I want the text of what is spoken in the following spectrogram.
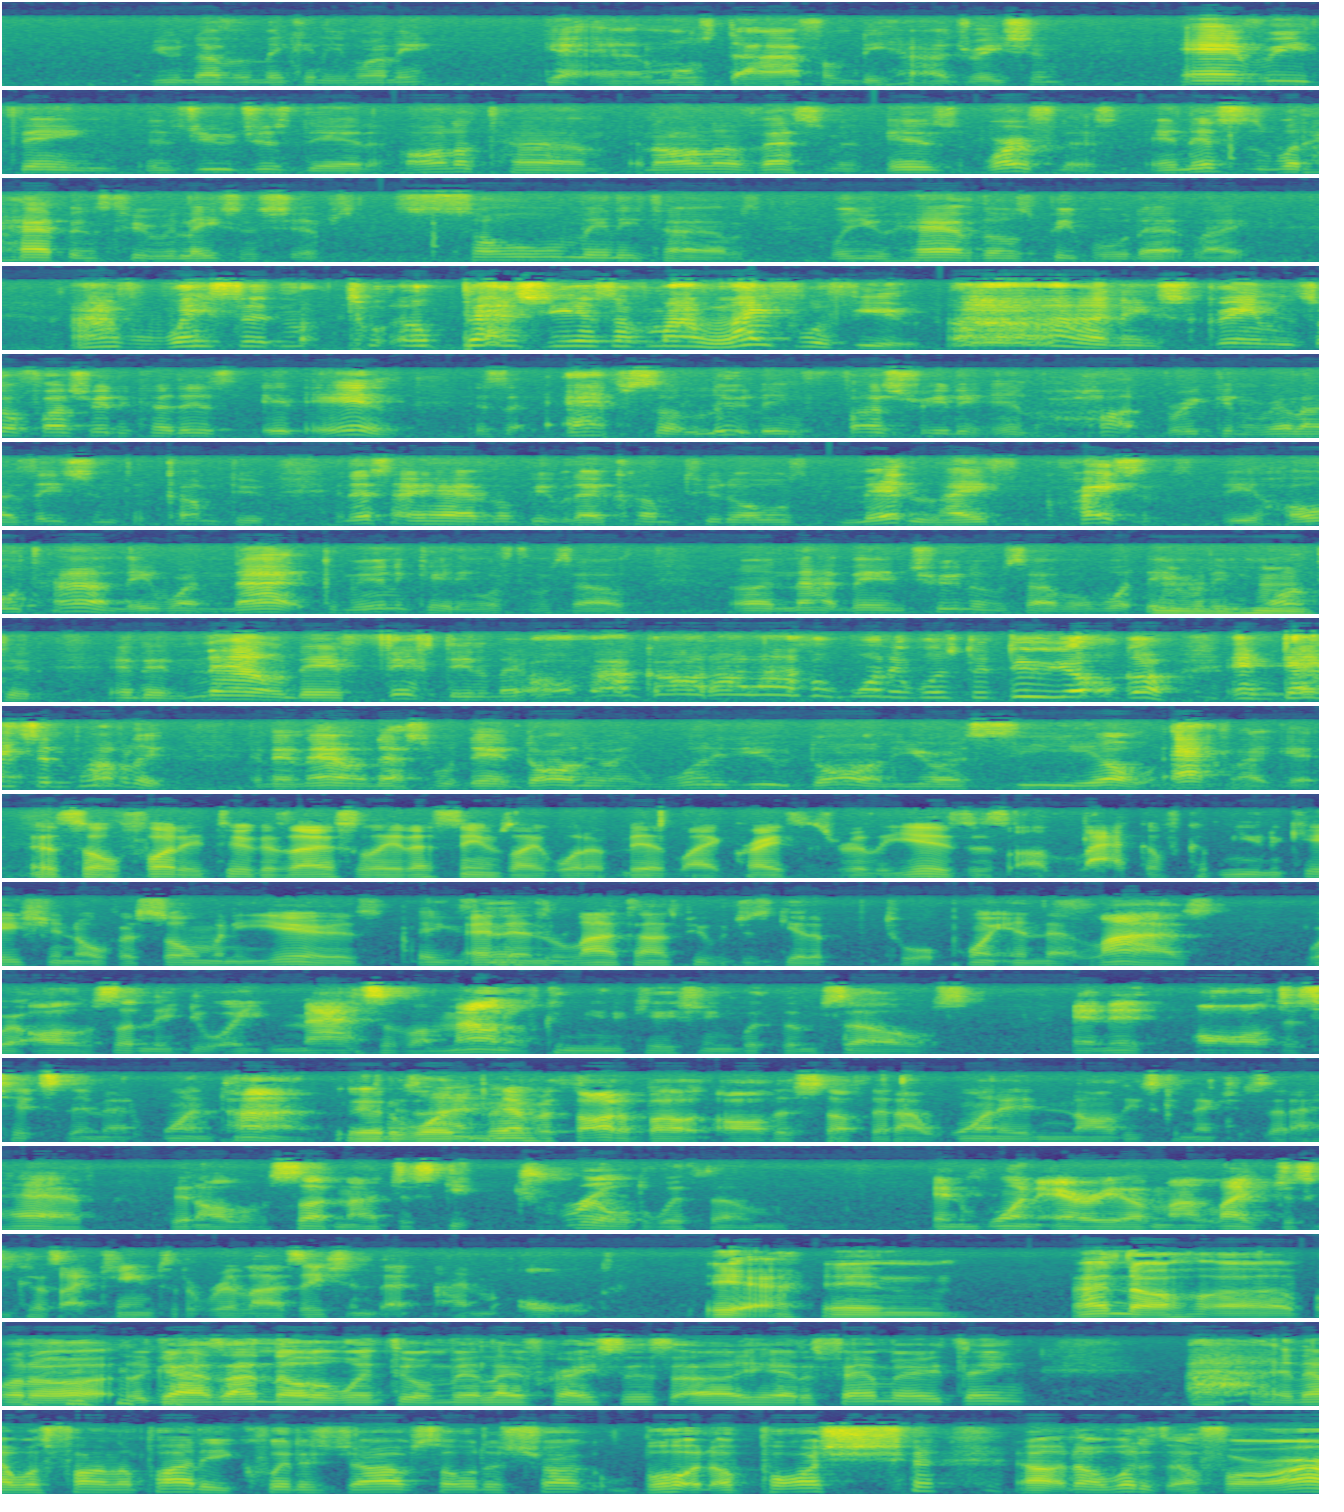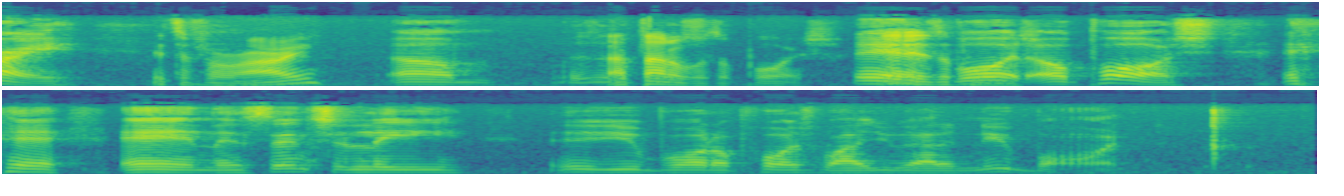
You never make any money. Your animals die from dehydration. Everything that you just did, all the time and all the investment is worthless. And this is what happens to relationships so many times when you have those people that like, I've wasted my, two, the best years of my life with you. Ah, and they screaming so frustrated because it's, it is. It's an absolutely frustrating and heartbreaking realization to come to. And that's how you have those people that come to those midlife crises. The whole time they were not communicating with themselves, uh, not being true to themselves and what they really Mhm. wanted. And then now they're 50 and they're like, oh my God, all I ever wanted was to do yoga and dance in public. And then now that's what they're doing. They're like, what are you doing? You're a CEO. Act like it. That's so funny too, because actually that seems like what a midlife crisis really is: is a lack of communication over so many years, and then a lot of times people just get up to a point in their lives where all of a sudden they do a massive amount of communication with themselves, and it all just hits them at one time. 'Cause one I time. never thought about all this stuff that I wanted and all these connections that I have. Then all of a sudden I just get drilled with them in one area of my life just because I came to the realization that I'm old. Yeah, and I know uh, one of the guys I know went through a midlife crisis. Uh, he had his family, and everything, ah, and that was falling apart. He quit his job, sold his truck, bought a Porsche. Uh, no, what is it, a Ferrari? It's a Ferrari. Um, I thought it was a Porsche. Yeah, it is a bought Porsche. a Porsche, and essentially you bought a Porsche while you got a newborn.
